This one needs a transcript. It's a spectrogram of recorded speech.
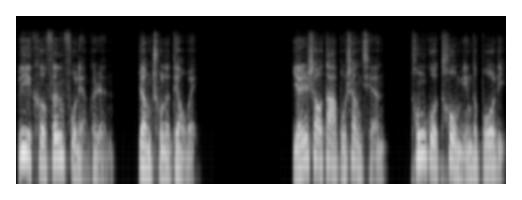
立刻吩咐两个人让出了钓位。严少大步上前，通过透明的玻璃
